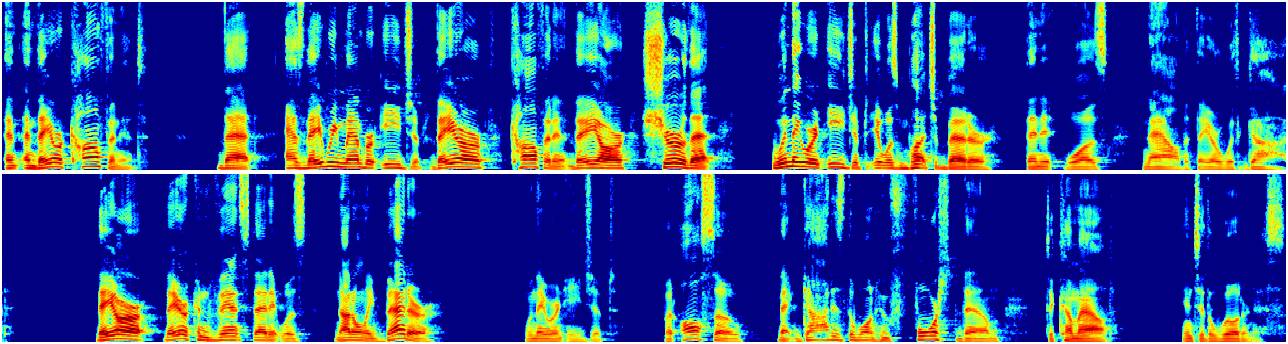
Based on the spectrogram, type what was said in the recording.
And, and they are confident that as they remember Egypt, they are confident, they are sure that when they were in Egypt, it was much better than it was now that they are with God. They are, they are convinced that it was not only better when they were in Egypt, but also that God is the one who forced them to come out into the wilderness.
